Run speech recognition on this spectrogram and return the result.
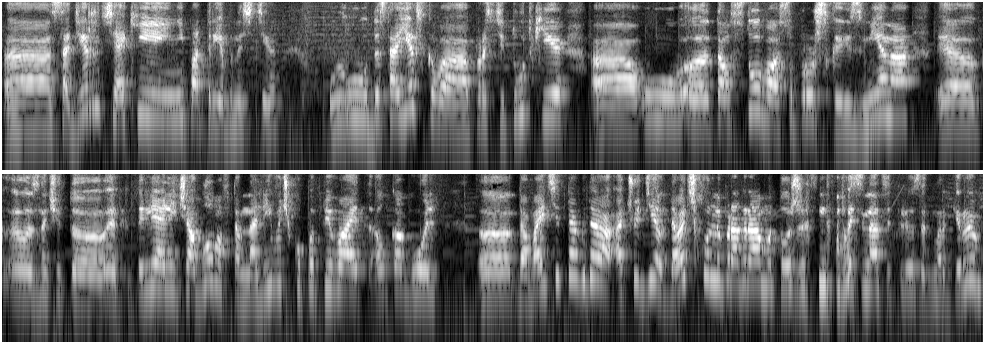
э, содержит всякие непотребности. У Достоевского проститутки, э, у э, Толстого супружеская измена, значит, э, этот, Илья Ильич Обломов там наливочку попивает алкоголь. Э, давайте тогда, а что делать? Давайте школьную программу тоже на 18 плюс отмаркируем.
